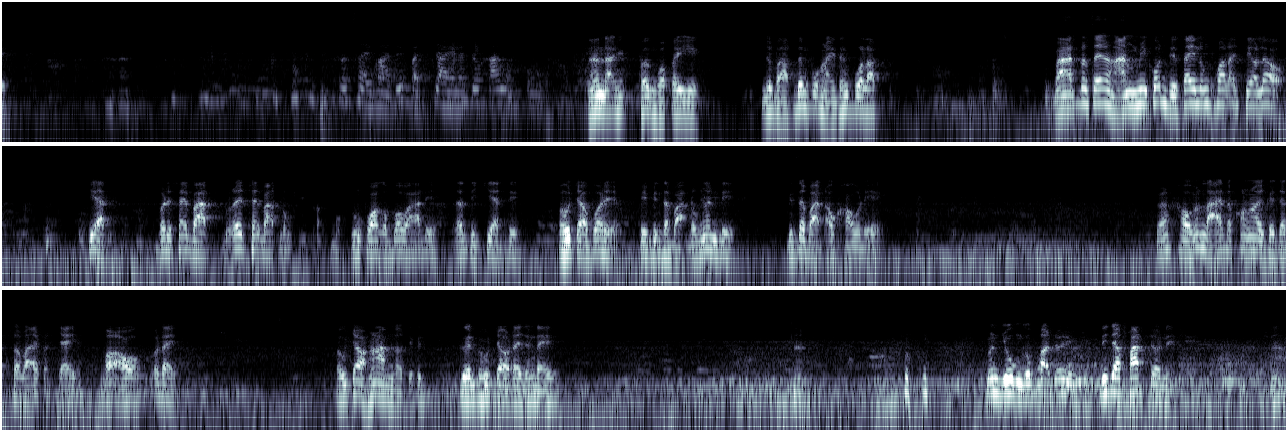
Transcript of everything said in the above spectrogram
แล้วใส่บาตรด้วยปัจจัยแล้วเจ้าค่ะหลวงปู่นั่นน่ะเพิ่งพอไปอีกเนื้อบาปเรื่องผู้ให้ทั้งผู้รับ บาทมันใส่อาหารมีคนที่ใส่หลวงพ่อหลายเที่ยวแล้วเครียดบ่ได้ใส่บาทบ่ได้ใส่บาทหลวงหลวงพ่อกับบ่วาดิแล้วติเครียดดิพระเจ้าบ่ได้ไปบิณฑบาตเอาเงินดิบิณฑบาตเอาเข่าดิแล้วเขามันหลายแต่ข้างน้อยก็จะสบายปัจจัยบ่เอาก็ได้พระเจ้าห้ามเราจะเป็นเกินพระเจ้าได้จังไดมันยุ่งกับพระด้วยนิจพัฒน์ด้วยนี่นะ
